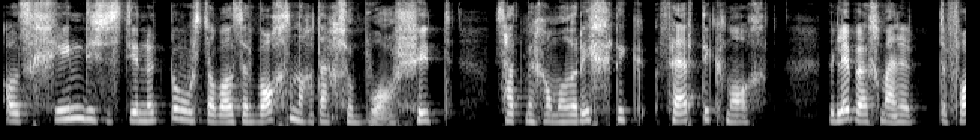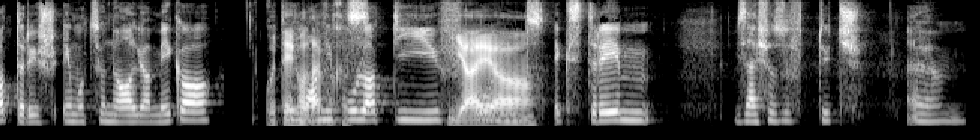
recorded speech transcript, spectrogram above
als Kind ist es dir nicht bewusst, aber als Erwachsener denkst du schon, boah, shit, das hat mich einmal richtig fertig gemacht. Weil eben, ich meine, der Vater ist emotional ja mega Gut, einfach ein, manipulativ Ja, ja. und extrem, wie sagst du das auf Deutsch? Ähm,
